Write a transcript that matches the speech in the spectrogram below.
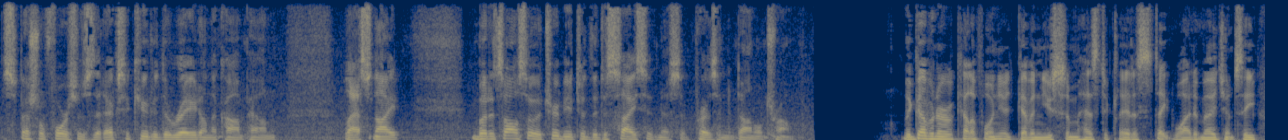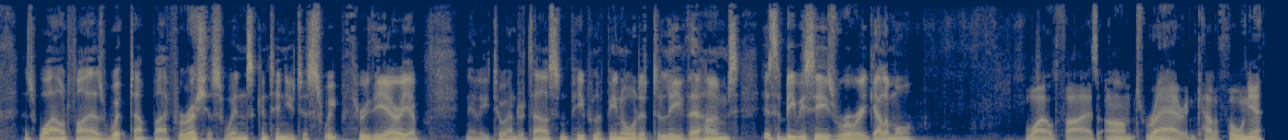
special forces that executed the raid on the compound last night, but it's also a tribute to the decisiveness of President Donald Trump. The governor of California, Gavin Newsom, has declared a statewide emergency as wildfires whipped up by ferocious winds continue to sweep through the area. Nearly 200,000 people have been ordered to leave their homes. Here's the BBC's Rory Gallimore. Wildfires aren't rare in California,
